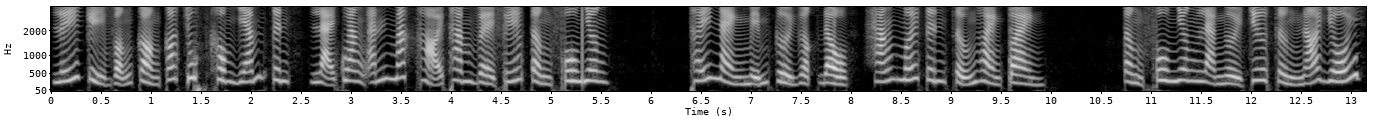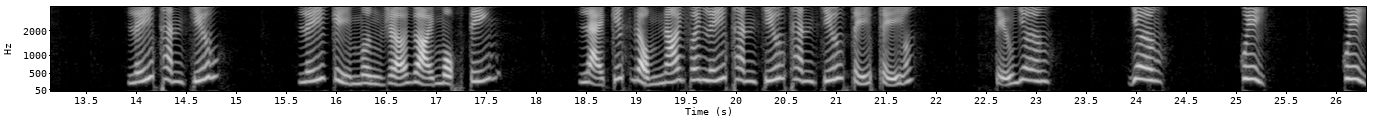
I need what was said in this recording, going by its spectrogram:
Lý Kỳ vẫn còn có chút không dám tin, lại quăng ánh mắt hỏi thăm về phía Tần phu nhân. Thấy nàng mỉm cười gật đầu, hắn mới tin tưởng hoàn toàn. Tần phu nhân là người chưa từng nói dối. Lý Thanh Chiếu Lý Kỳ mừng rỡ gọi một tiếng, lại kích động nói với Lý Thanh Chiếu, "Thanh Chiếu tỷ tỷ." Tiểu dương, dương, Quy, Quy,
